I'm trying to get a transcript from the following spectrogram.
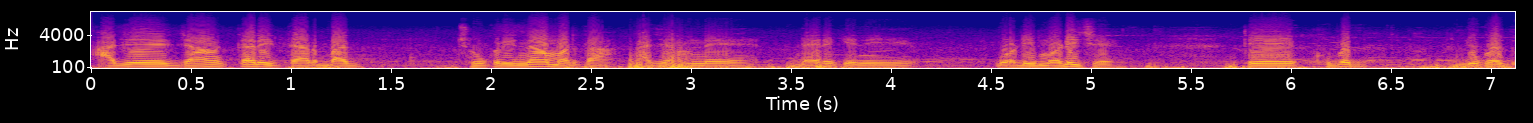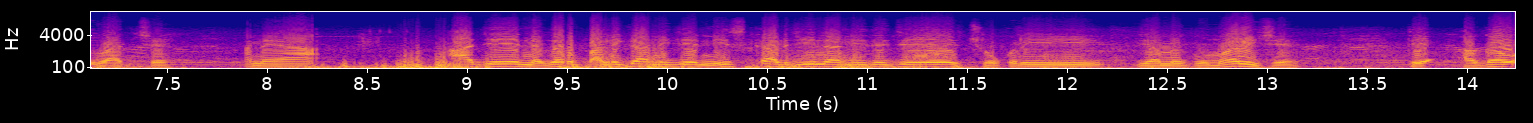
આજે જાણ કરી, ત્યારબાદ છોકરી ના મળતા આજે અમને ડાયરેક્ટ એની બોડી મળી છે. તે ખૂબ જ દુઃખદ વાત છે. અને આ જે નગરપાલિકાની જે નિષ્કાળજીના લીધે જે છોકરી જે અમે ગુમાવી છે, તે અગાઉ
